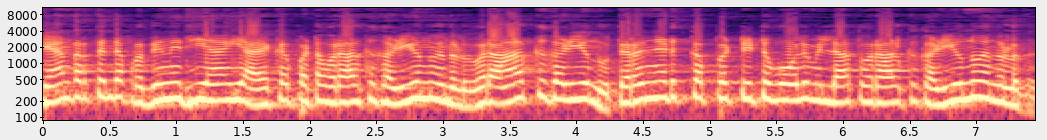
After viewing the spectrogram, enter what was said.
കേന്ദ്രത്തിന്റെ പ്രതിനിധിയായി അയക്കപ്പെട്ട ഒരാൾക്ക് കഴിയുന്നു എന്നുള്ളത് ഒരാൾക്ക് കഴിയുന്നു തിരഞ്ഞെടുക്കപ്പെട്ടിട്ട് പോലും ഇല്ലാത്ത ഒരാൾക്ക് കഴിയുന്നു എന്നുള്ളത്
